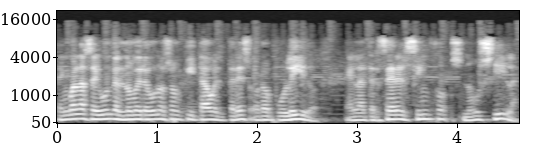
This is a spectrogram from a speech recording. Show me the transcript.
Tengo en la segunda el número uno son quitado, el tres oro pulido. En la tercera el 5 Snow Sila.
